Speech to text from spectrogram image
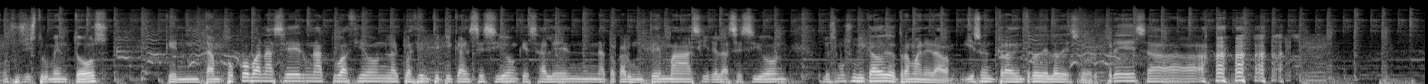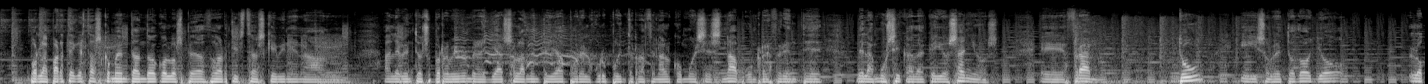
con sus instrumentos que tampoco van a ser una actuación, la actuación típica en sesión, que salen a tocar un tema, sigue la sesión. Los hemos ubicado de otra manera y eso entra dentro de lo de sorpresa. Por la parte que estás comentando con los pedazos de artistas que vienen al, al evento de Super Remember, ya solamente ya por el grupo internacional como es Snap, un referente de la música de aquellos años. Eh, Fran, tú y sobre todo yo, lo,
